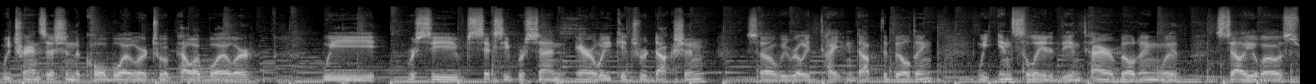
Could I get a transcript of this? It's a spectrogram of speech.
We transitioned the coal boiler to a pellet boiler. We received 60% air leakage reduction, so we really tightened up the building. We insulated the entire building with cellulose,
